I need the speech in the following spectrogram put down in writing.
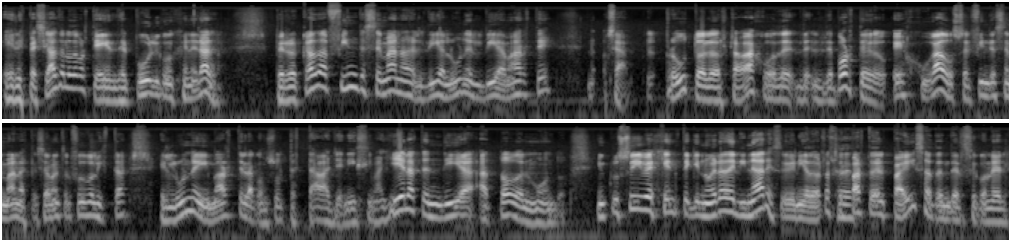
En especial de los deportistas, del público en general. Pero cada fin de semana, el día lunes, el día martes, o sea, producto de los trabajos de- del deporte es jugados el fin de semana, especialmente el futbolista, el lunes y martes la consulta estaba llenísima y él atendía a todo el mundo, inclusive gente que no era de Linares, se venía de otras Sí. partes del país a atenderse con él.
